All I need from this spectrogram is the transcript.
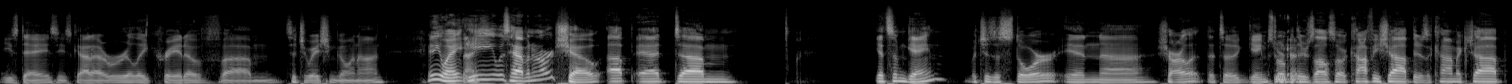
these days. He's got a really creative um, situation going on. Anyway, nice. he was having an art show up at um, Get Some Game, which is a store in uh, Charlotte. That's a game store, okay. but there's also a coffee shop. There's a comic shop.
